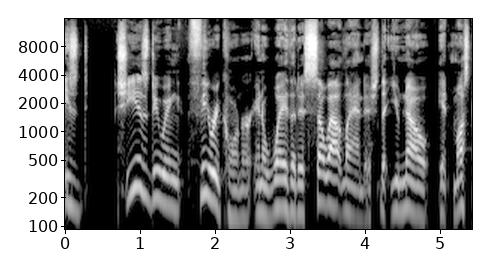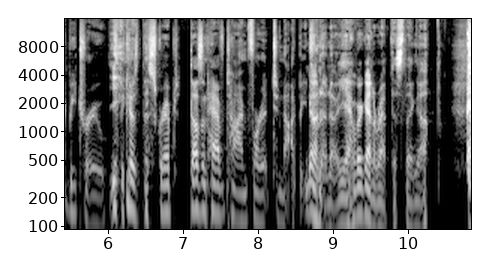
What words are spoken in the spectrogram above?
is she is doing Theory Corner in a way that is so outlandish that you know it must be true because the script doesn't have time for it to not be No, true. no, no. Yeah, we're gonna wrap this thing up.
